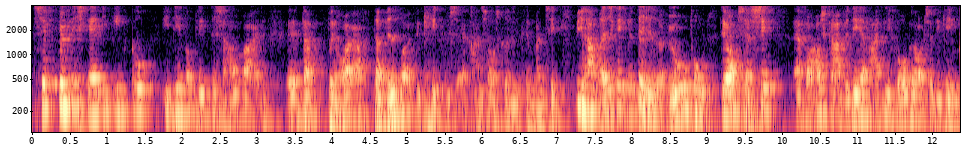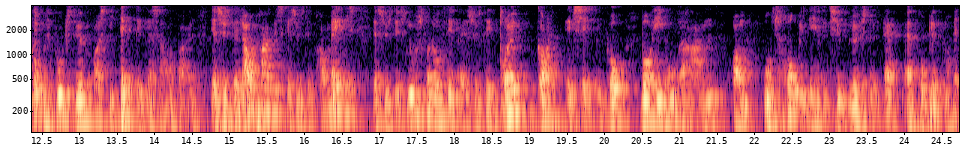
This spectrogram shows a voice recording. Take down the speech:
Selvfølgelig skal vi indgå i det forpligtende samarbejde, øh, der berører, der vedrører bekæmpelse af grænseoverskridende kriminalitet. Vi har redskabet, det hedder Europol. Det er op til os selv at få afskaffet det her retlige forbehold, så vi kan indgå med fuld styrke også i den del af samarbejdet. Jeg synes, det er lavpraktisk, jeg synes, det er pragmatisk, jeg synes, det er snusfornuftigt, og jeg synes, det er et drønt godt eksempel på, hvor EU er rammen om utrolig effektiv løsning af, af problemer. Men,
